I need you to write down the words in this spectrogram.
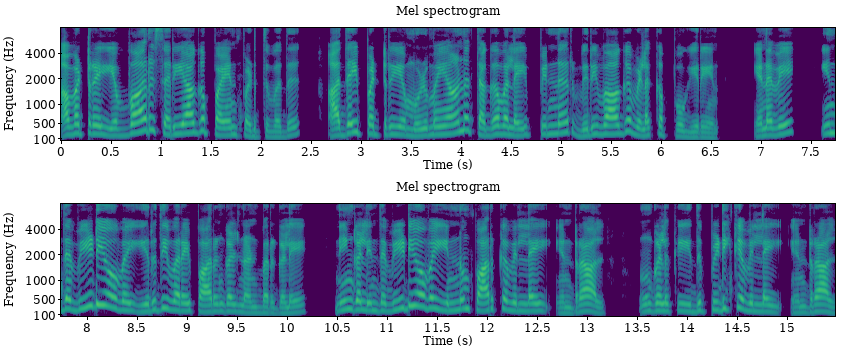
அவற்றை எவ்வாறு சரியாக பயன்படுத்துவது? அதை பற்றிய முழுமையான தகவலை பின்னர் விரிவாக விளக்கப் போகிறேன். எனவே இந்த வீடியோவை இறுதி வரை பாருங்கள் நண்பர்களே. நீங்கள் இந்த வீடியோவை இன்னும் பார்க்கவில்லை என்றால் உங்களுக்கு இது பிடிக்கவில்லை என்றால்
